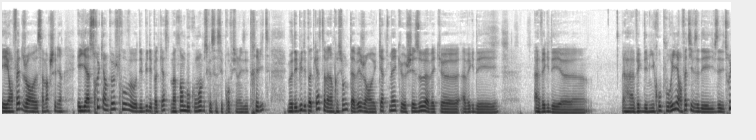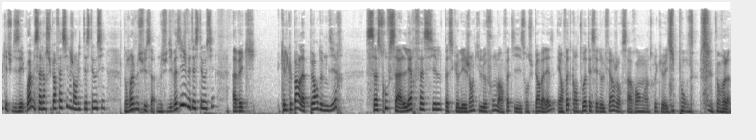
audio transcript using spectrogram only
Et en fait, genre, ça marchait bien. Et il y a ce truc un peu, je trouve, au début des podcasts. Maintenant, beaucoup moins parce que ça s'est professionnalisé très vite. Mais au début des podcasts, t'avais l'impression que t'avais genre quatre mecs euh, chez eux avec, euh, avec des, avec des, euh, avec des micros pourris. En fait, ils faisaient des, ils faisaient des trucs et tu disais, ouais, mais ça a l'air super facile, j'ai envie de tester aussi. Donc moi, je me suis dit ça. Je me suis dit, vas-y, je vais tester aussi. Avec quelque part la peur de me dire, ça se trouve, ça a l'air facile parce que les gens qui le font, bah en fait, ils sont super balèzes. Et en fait, quand toi t'essaies de le faire, genre, ça rend un truc euh, hyponde. Donc voilà.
